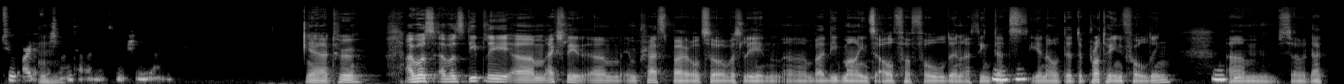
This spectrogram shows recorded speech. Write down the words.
to artificial mm-hmm. intelligence and machine learning. Yeah, true. I was I was deeply um, actually um, impressed by also obviously uh, by DeepMind's AlphaFold, and I think that's mm-hmm. you know that the protein folding. Mm-hmm. Um, so that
